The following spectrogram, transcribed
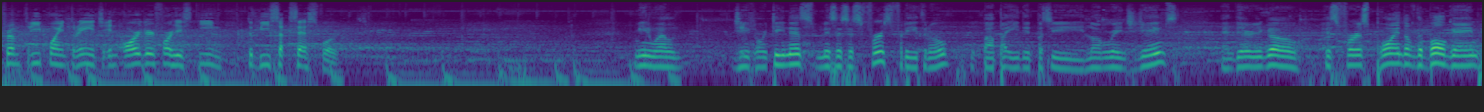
from three-point range in order for his team to be successful. Meanwhile, James Martinez misses his first free throw. Papainit pa si long range James. And there you go. His first point of the ball game.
